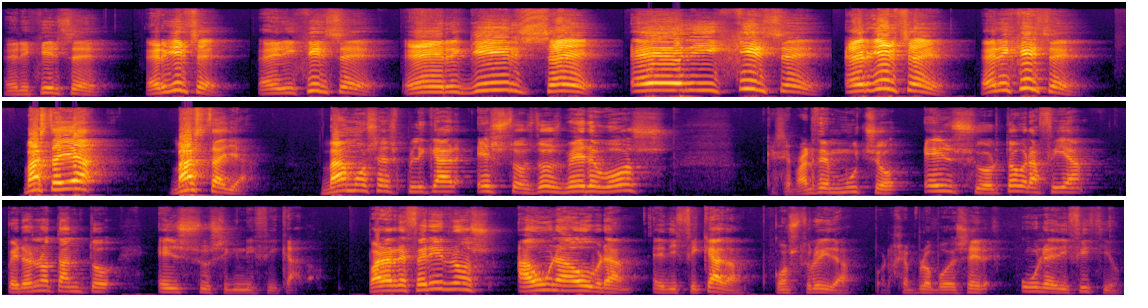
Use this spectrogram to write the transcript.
erigirse, erguirse, erigirse, erguirse, erigirse, erguirse, erigirse. ¡Basta ya! ¡Basta ya! Vamos a explicar estos dos verbos, que se parecen mucho en su ortografía, pero no tanto en su significado. Para referirnos a una obra edificada, construida, por ejemplo puede ser un edificio,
